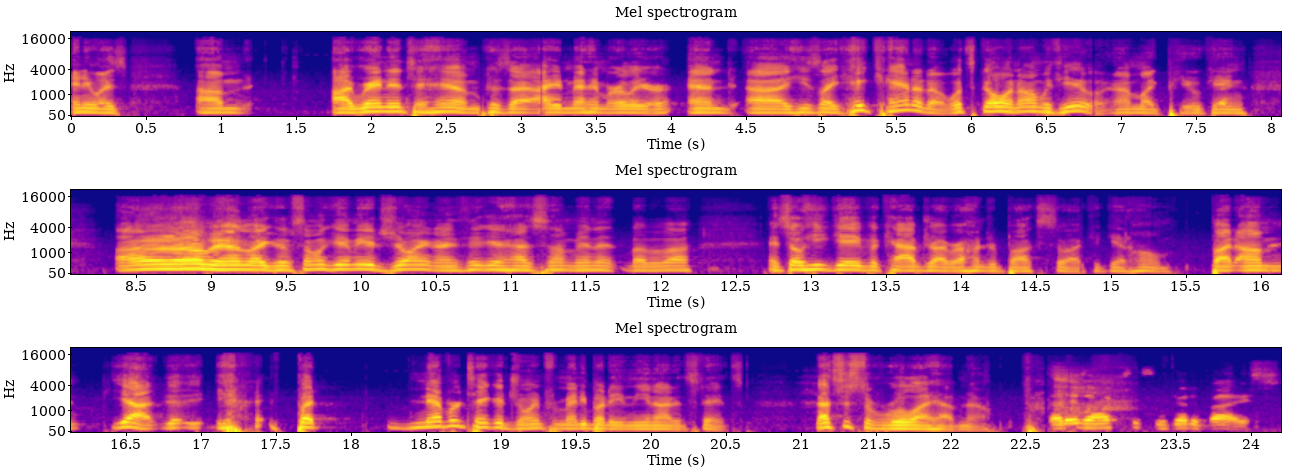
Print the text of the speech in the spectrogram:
Anyways, um, I ran into him because I, I had met him earlier, and uh, he's like, "Hey, Canada, what's going on with you?" And I'm like puking. I don't know, man. Like, if someone gave me a joint, I think it has something in it. Blah blah blah. And so he gave a cab driver a hundred bucks so I could get home. But um, yeah, yeah, but never take a joint from anybody in the United States. That's just a rule I have now. that is actually some good advice.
